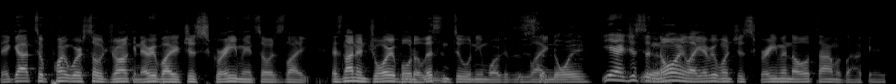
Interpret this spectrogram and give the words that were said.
they got to a point where it's so drunk and everybody's just screaming. So it's like it's not enjoyable to Mm. listen to anymore because It's it's, just like annoying. yeah, just Yeah. annoying. Like everyone's just screaming the whole time. I was like, okay.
